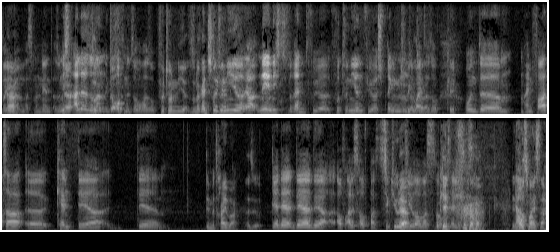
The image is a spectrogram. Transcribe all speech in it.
wie Ja. man das man nennt. Also nicht Ja. alle, So- sondern geöffnet so. Also für Turnier. So eine für Rennstrecke? Turnier, ja, nee, nicht Rennen, für, für Turnieren, für Springen, und Springen so und so weiter. weiter. So. Okay. Und ähm, mein Vater äh, kennt der, der, Den Betreiber. Also. Der, der, der, der auf alles aufpasst. Security Ja. oder was, Okay. was ähnliches. Den Ja. Hausmeister.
